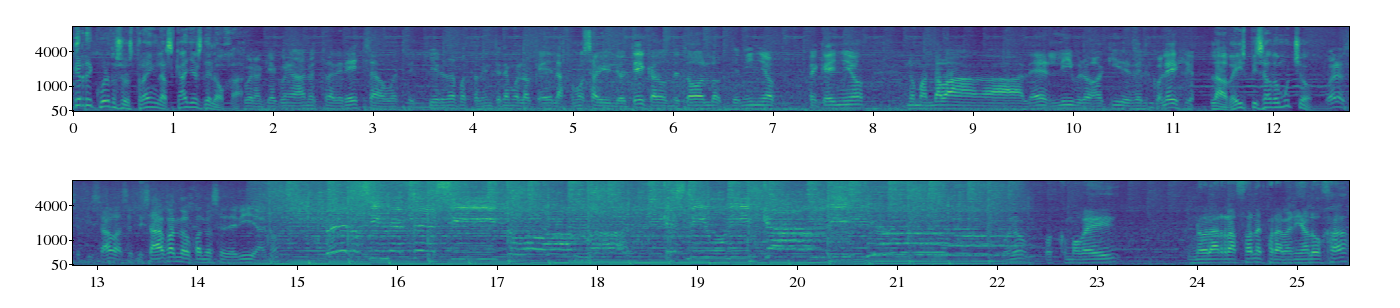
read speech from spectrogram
¿Qué recuerdos os traen las calles de Loja? Bueno, aquí a nuestra derecha o a nuestra izquierda, pues también tenemos lo que es la famosa biblioteca, donde todos los de niños pequeños nos mandaban a leer libros aquí desde el colegio. ¿La habéis pisado mucho? Bueno, se pisaba, se pisaba cuando, cuando se debía, ¿no? Pero si necesito amar, que es mi única ambición. Bueno, pues como veis, una de las razones para venir a Loja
